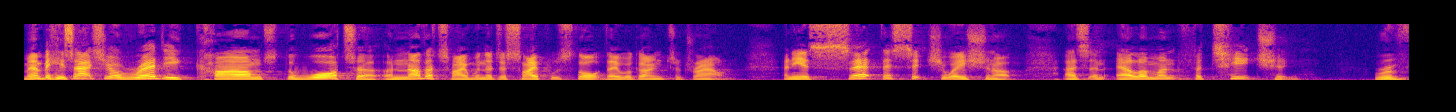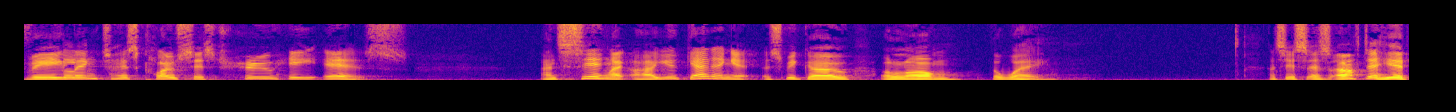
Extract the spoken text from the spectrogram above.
Remember, he's actually already calmed the water another time when the disciples thought they were going to drown. And he has set this situation up as an element for teaching, revealing to his closest who he is, and seeing, like, are you getting it as we go along the way? And so it says, after he had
